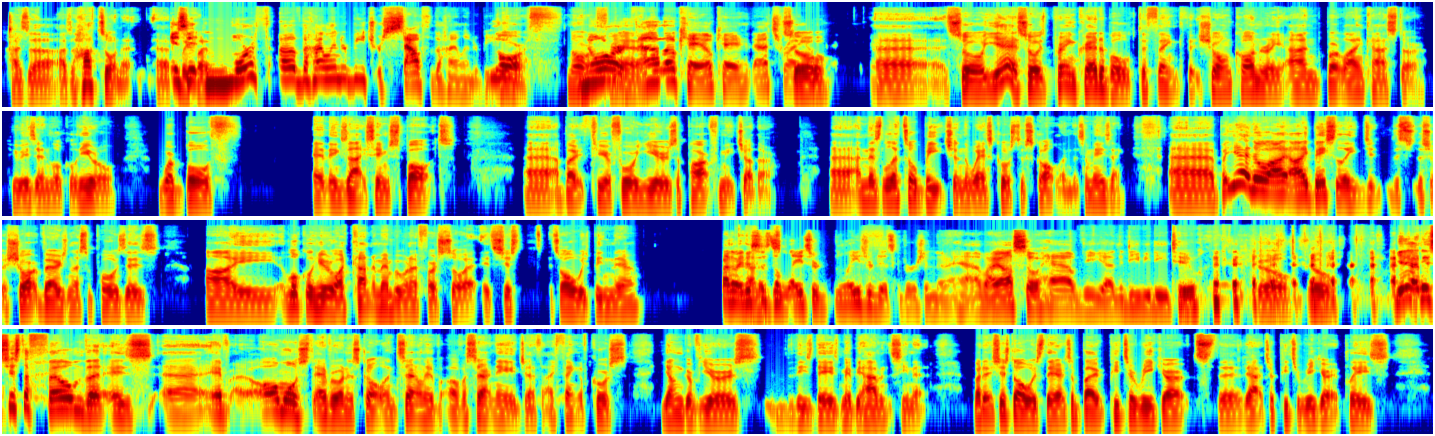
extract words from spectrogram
has a has a hut on it. Uh, is it by, north of the Highlander Beach or south of the Highlander Beach? North, north, north. Yeah. Oh, okay, okay, that's right. So, okay. yeah. Uh, so yeah, so it's pretty incredible to think that Sean Connery and Burt Lancaster, who is in Local Hero, were both at the exact same spot uh, about three or four years apart from each other. Uh, and this little beach on the west coast of Scotland. It's amazing. Uh, but yeah, no, I, I basically the, the sort of short version, I suppose, is I local hero. I can't remember when I first saw it. It's just it's always been there. By the way, this is the laser laser disc version that I have. I also have the uh, the DVD too. cool, cool. Yeah, and it's just a film that is uh, ev- almost everyone in Scotland, certainly of, of a certain age. I, th- I, think, of course, younger viewers these days maybe haven't seen it, but it's just always there. It's about Peter Riegert, the, the actor Peter Riegert plays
